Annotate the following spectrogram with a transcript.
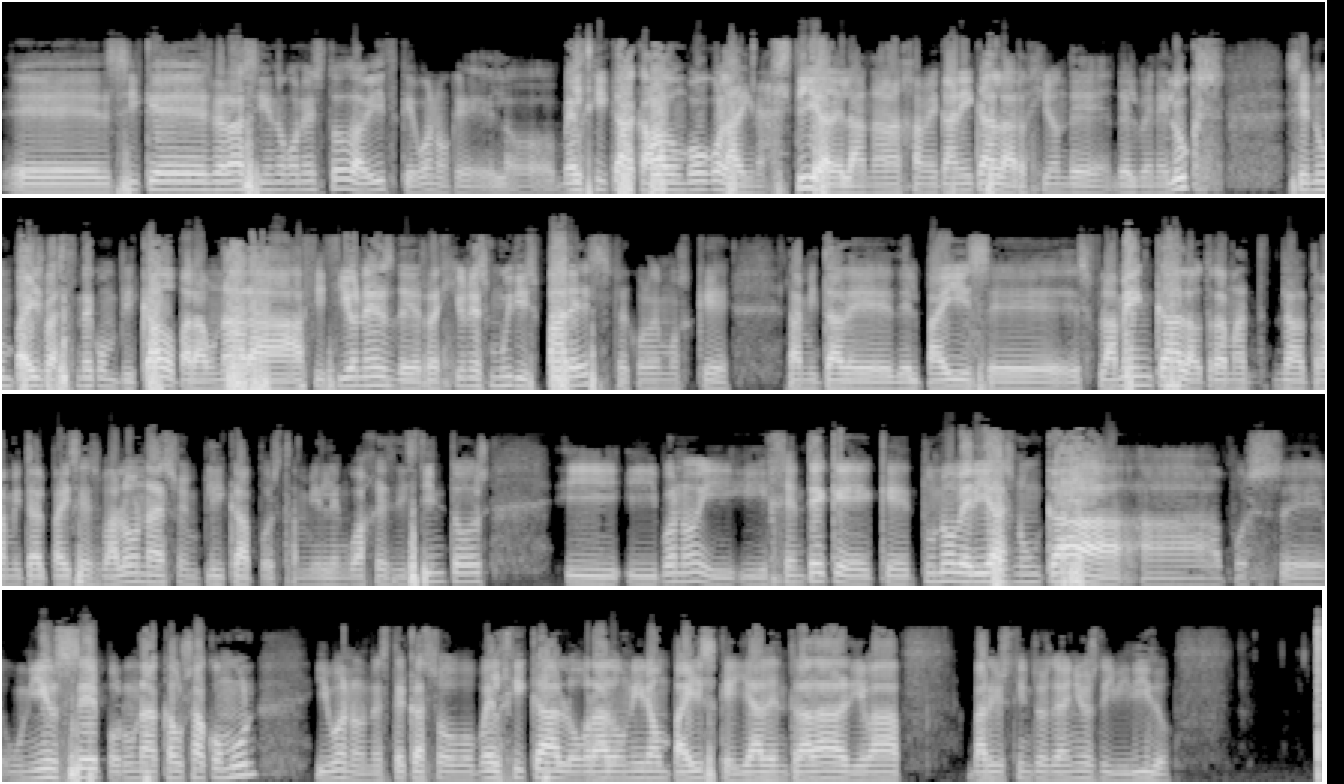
eh, sí que es verdad siguiendo con esto David que bueno que lo, Bélgica ha acabado un poco con la dinastía de la naranja mecánica en la región de, del Benelux siendo un país bastante complicado para unar a aficiones de regiones muy dispares. Recordemos que la mitad de, del país eh, es flamenca, la otra, la otra mitad del país es balona, eso implica pues también lenguajes distintos y, y bueno, y, gente que, que tú no verías nunca a, a pues eh, unirse por una causa común y bueno, en este caso Bélgica ha logrado unir a un país que ya de entrada lleva varios cientos de años dividido.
